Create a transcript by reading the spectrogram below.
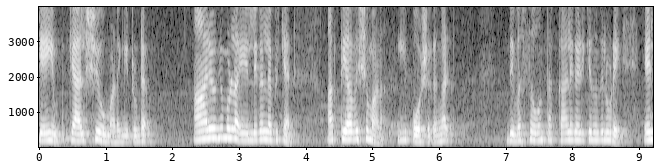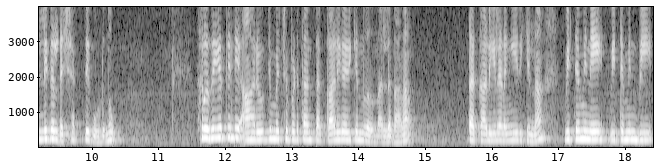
കെയും കാൽഷ്യവും അടങ്ങിയിട്ടുണ്ട്. ആരോഗ്യമുള്ള എല്ലുകൾ ലഭിക്കാൻ അത്യാവശ്യമാണ് ഈ പോഷകങ്ങൾ. ദിവസവും തക്കാളി കഴിക്കുന്നതിലൂടെ എല്ലുകളുടെ ശക്തി കൂടുന്നു. ഹൃദയത്തിന്റെ ആരോഗ്യം മെച്ചപ്പെടുത്താൻ തക്കാളി കഴിക്കുന്നത് നല്ലതാണ്. തക്കാളിയിൽ അടങ്ങിയിരിക്കുന്ന vitamin A vitamin B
